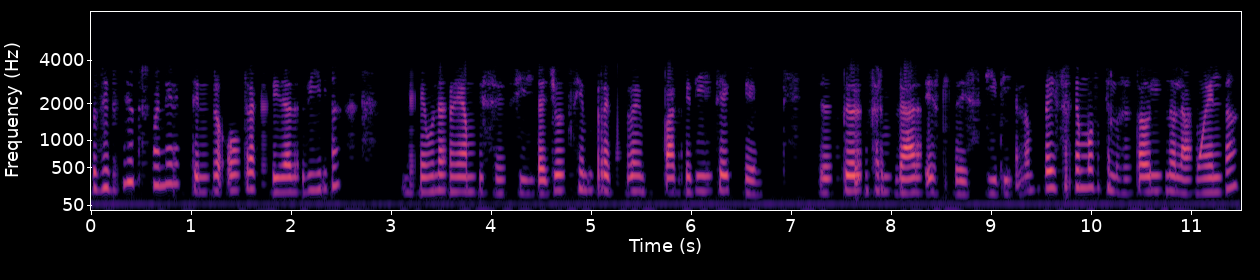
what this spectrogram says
pues vivir de otra manera, tener otra calidad de vida de una manera muy sencilla. Yo siempre recuerdo papá que dice que la peor enfermedad es la desidia, ¿no? Ahí sabemos que nos está doliendo la muela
